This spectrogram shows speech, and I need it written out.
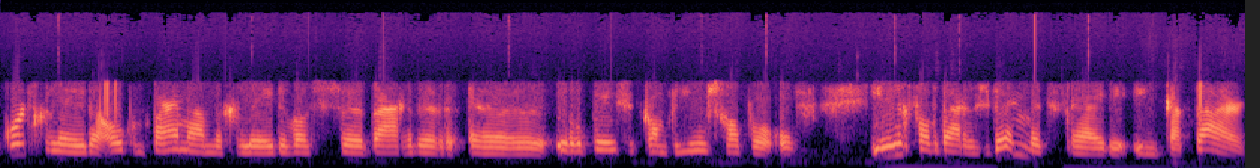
kort geleden, ook een paar maanden geleden, was, waren er Europese kampioenschappen of in ieder geval waren zwemwedstrijden in Qatar.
